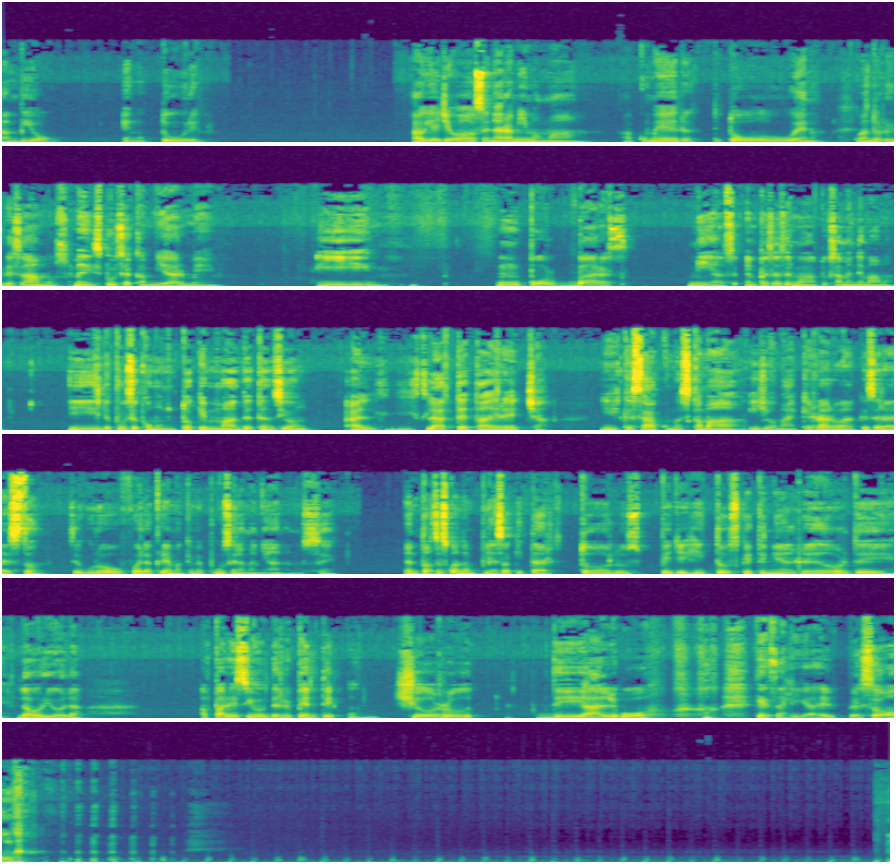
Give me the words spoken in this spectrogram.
Todo cambió en octubre. Había llevado a cenar a mi mamá, a comer, de todo. Bueno, cuando regresamos me dispuse a cambiarme y por varas mías empecé a hacerme un autoexamen de mama y le puse como un toque más de atención a la teta derecha y que estaba como escamada y yo, madre, qué raro, ¿ah? ¿qué será esto? Seguro fue la crema que me puse en la mañana, no sé. Entonces cuando empiezo a quitar todos los pellejitos que tenía alrededor de la aureola, apareció de repente un chorro de algo que salía del pezón.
